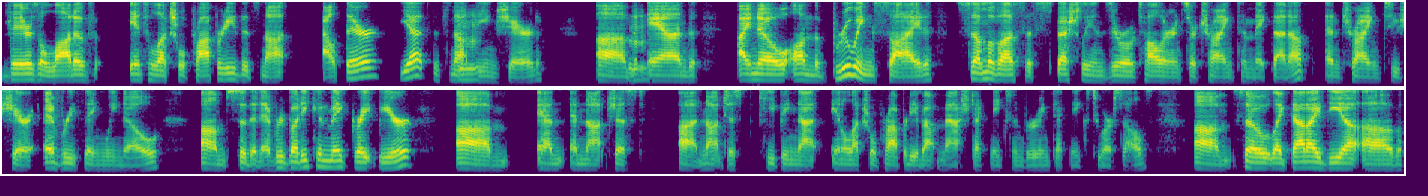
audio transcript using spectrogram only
there's a lot of intellectual property that's not out there yet that's not mm-hmm. being shared um, mm-hmm. and i know on the brewing side some of us especially in zero tolerance are trying to make that up and trying to share everything we know um, so that everybody can make great beer um, and and not just uh, not just keeping that intellectual property about mash techniques and brewing techniques to ourselves. Um, so like that idea of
